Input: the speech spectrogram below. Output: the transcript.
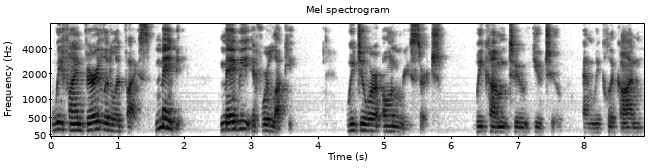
we find very little advice. Maybe, maybe if we're lucky, we do our own research. We come to YouTube and we click on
